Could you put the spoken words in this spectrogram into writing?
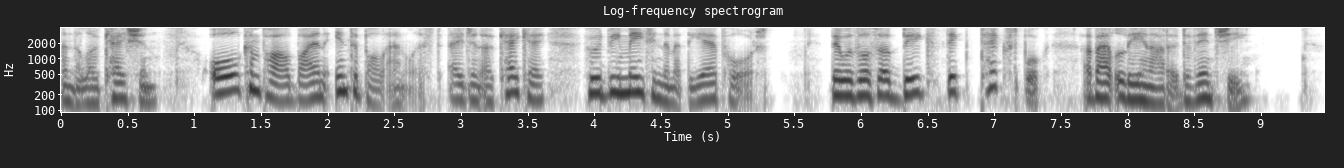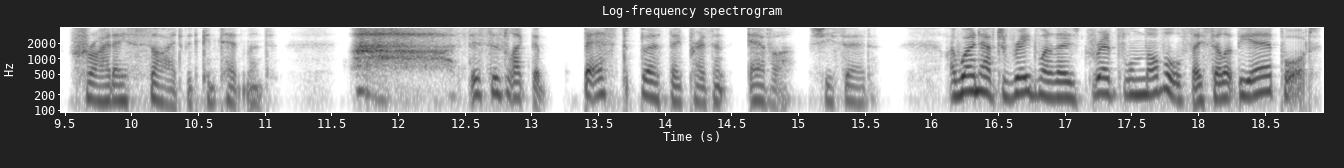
and the location, all compiled by an Interpol analyst, Agent Okeke, who had been meeting them at the airport. There was also a big, thick textbook about Leonardo da Vinci. Friday sighed with contentment. Ah, This is like the best birthday present ever, she said. I won't have to read one of those dreadful novels they sell at the airport.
